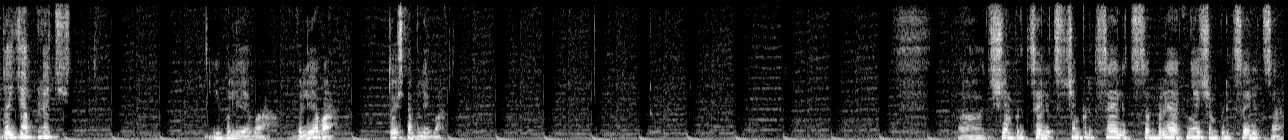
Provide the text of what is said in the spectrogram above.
Да я, блядь... И влево. Влево? Точно влево? А, чем прицелиться? Чем прицелиться? Блядь, нечем прицелиться.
